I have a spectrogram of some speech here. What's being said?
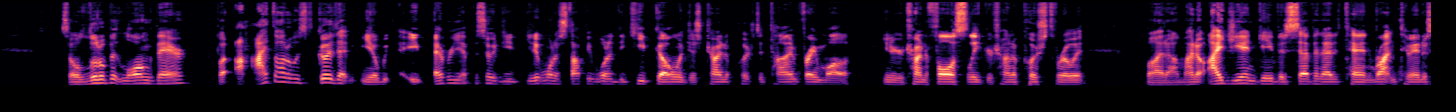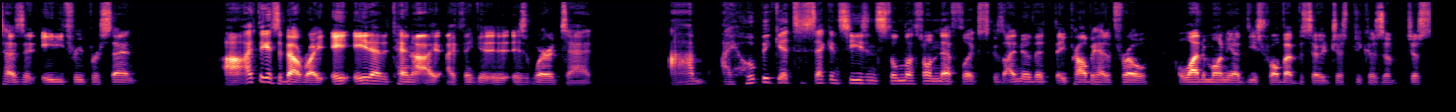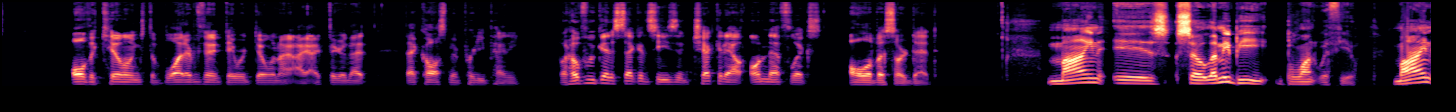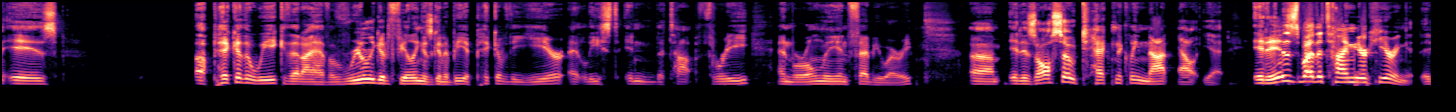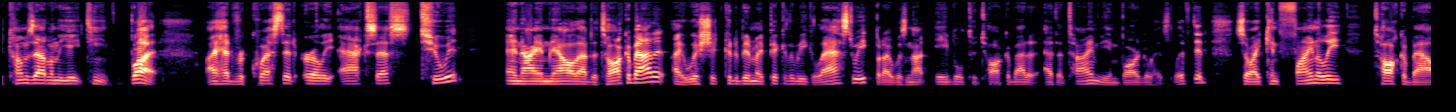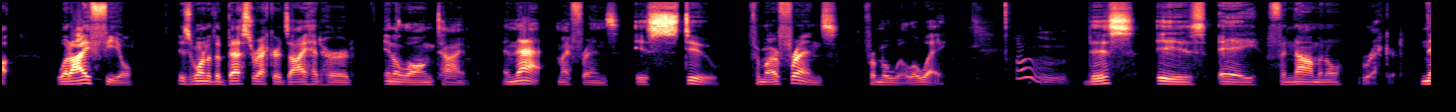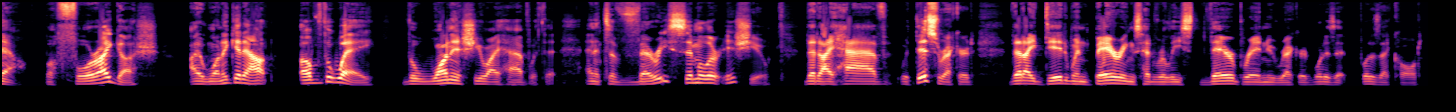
so a little bit long there, but I, I thought it was good that you know we, every episode you, you didn't want to stop. You wanted to keep going, just trying to push the time frame while you know you're trying to fall asleep. You're trying to push through it. But um, I know IGN gave it a seven out of ten. Rotten Tomatoes has it eighty three percent. Uh, I think it's about right. Eight, eight out of ten. I, I think it is where it's at. Um, I hope it gets a second season. Still nothing on Netflix because I know that they probably had to throw a lot of money at these twelve episodes just because of just all the killings, the blood, everything that they were doing. I, I- figure that that cost him a pretty penny. But hopefully, we get a second season. Check it out on Netflix. All of us are dead. Mine is so let me be blunt with you. Mine is a pick of the week that I have a really good feeling is going to be a pick of the year, at least in the top three, and we're only in February. Um, it is also technically not out yet. It is by the time you're hearing it. It comes out on the 18th, but I had requested early access to it, and I am now allowed to talk about it. I wish it could have been my pick of the week last week, but I was not able to talk about it at the time. The embargo has lifted, so I can finally talk about what I feel is one of the best records I had heard in a long time. And that, my friends, is Stew from our friends from A Will Away. Ooh. This is a phenomenal record. Now, before I gush, I want to get out of the way the one issue I have with it. And it's a very similar issue that I have with this record that I did when Bearings had released their brand new record. What is it? What is that called?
